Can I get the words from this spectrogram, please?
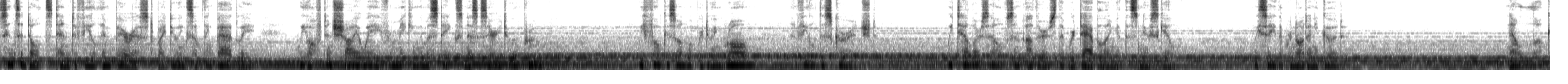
Since adults tend to feel embarrassed by doing something badly, we often shy away from making the mistakes necessary to improve. We focus on what we're doing wrong and feel discouraged. We tell ourselves and others that we're dabbling at this new skill. We say that we're not any good. Now look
